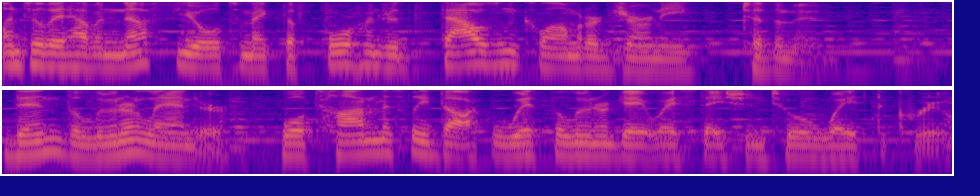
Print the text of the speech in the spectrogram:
until they have enough fuel to make the 400,000 kilometer journey to the moon. Then the lunar lander will autonomously dock with the Lunar Gateway Station to await the crew.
